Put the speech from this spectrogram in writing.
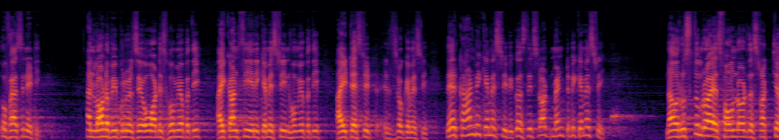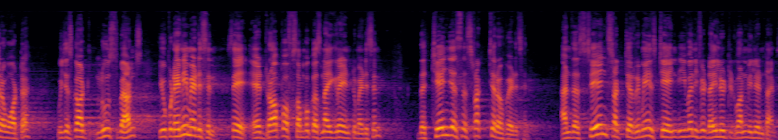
So fascinating. And a lot of people will say, oh, what is homeopathy? I can't see any chemistry in homeopathy. I test it, it's no chemistry. There can't be chemistry because it's not meant to be chemistry. Now, Rustum Roy has found out the structure of water, which has got loose bands. You put any medicine, say a drop of Sambucus nigra into medicine, that changes the structure of medicine. And the same structure remains changed even if you dilute it one million times.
